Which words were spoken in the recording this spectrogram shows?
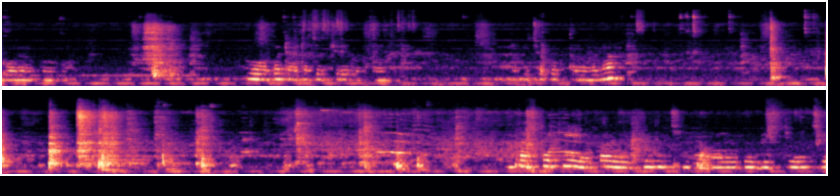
বড়া করব। ও, আবার ডাটা চচ্চড়ি করতে হবে। আর কিছু করতে হবে না। আকাশটা কি আবার রোদ্রু দিচ্ছে, আবার একটু বৃষ্টি হচ্ছে?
